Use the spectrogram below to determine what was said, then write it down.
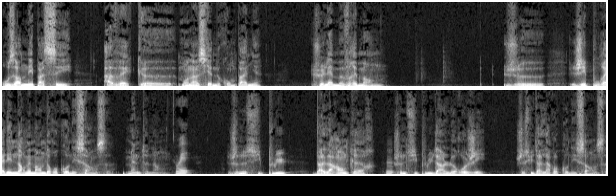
aux années passées avec euh, mon ancienne compagne, je l'aime vraiment. Je, j'ai pour elle énormément de reconnaissance maintenant. oui Je ne suis plus dans la rancœur, Mm. je ne suis plus dans le rejet, je suis dans la reconnaissance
